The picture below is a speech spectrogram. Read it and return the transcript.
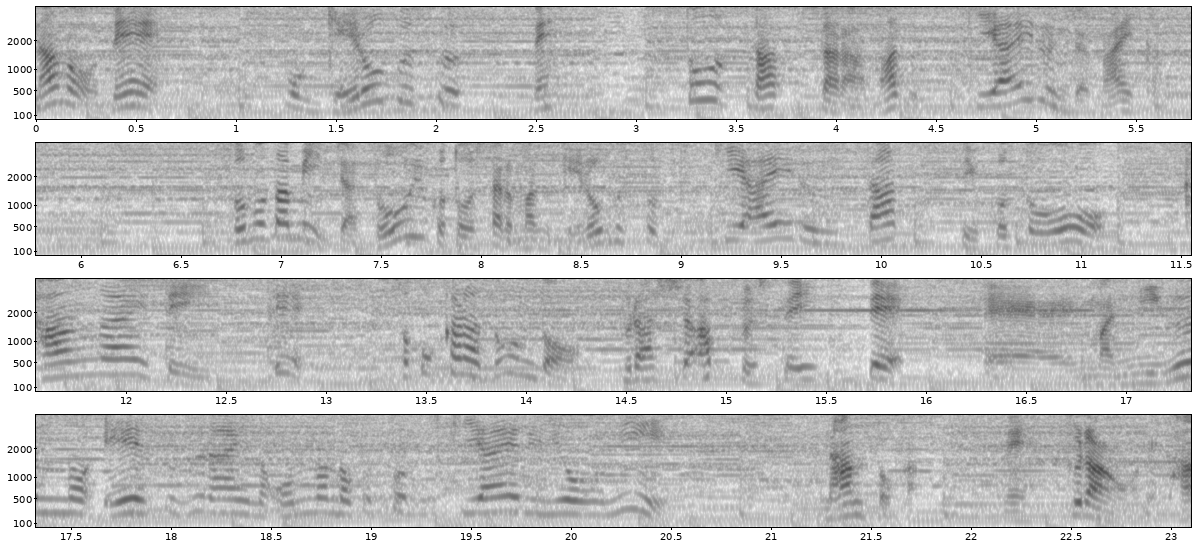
なので、もうゲロブス、ね、とだったらまず付き合えるんじゃないか。そのためにじゃあどういうことをしたらまずゲロブスと付き合えるんだっていうことを考えていってそこからどんどんブラッシュアップしていって、えー、まあ、2軍のエースぐらいの女の子と付き合えるようになんとかねプランをね考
